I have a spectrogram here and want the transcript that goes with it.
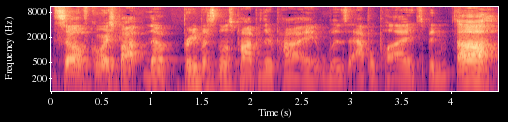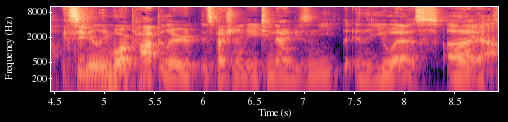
so of course, pop, the pretty much the most popular pie was apple pie. It's been oh, exceedingly more popular, especially in the 1890s in the, in the U.S. Uh, yeah.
